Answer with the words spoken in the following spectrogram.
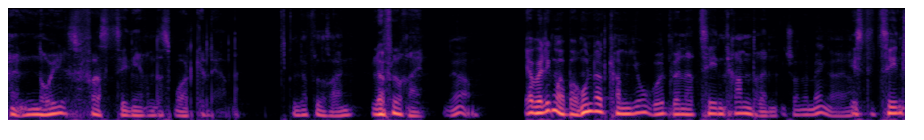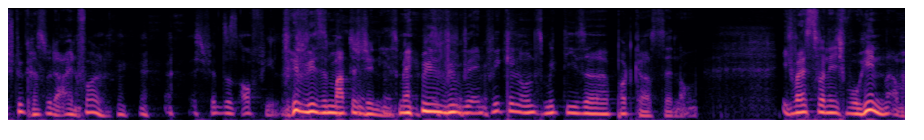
Ein neues, faszinierendes Wort gelernt. Löffel rein. Löffel rein. Ja, Ja, überleg mal, bei 100 Gramm Joghurt wären da 10 Gramm drin. schon eine Menge. Ja. Isst du 10 Stück, hast du wieder einen voll. Ich finde das auch viel. Wir sind Mathe-Genies. Wir wir entwickeln uns mit dieser Podcast-Sendung. Ich weiß zwar nicht wohin, aber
